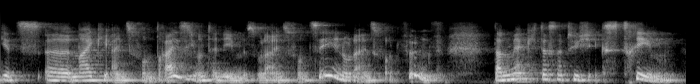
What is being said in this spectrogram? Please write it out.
jetzt äh, Nike eins von 30 Unternehmen ist oder eins von 10 oder eins von 5, dann merke ich das natürlich extrem,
